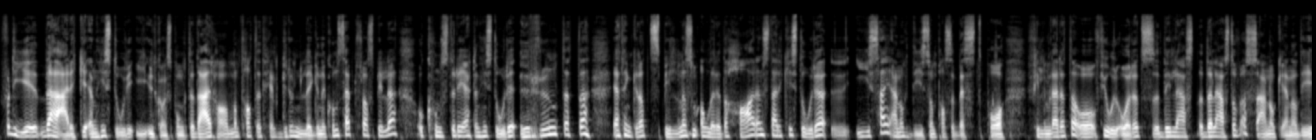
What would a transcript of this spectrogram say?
Fordi det er ikke en historie i utgangspunktet. Der har man tatt et helt grunnleggende konsept fra spillet og konstruert en historie rundt dette. Jeg tenker at Spillene som allerede har en sterk historie i seg, er nok de som passer best på filmlerretet. Og fjorårets The Last, The Last, of Us er nok en av de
